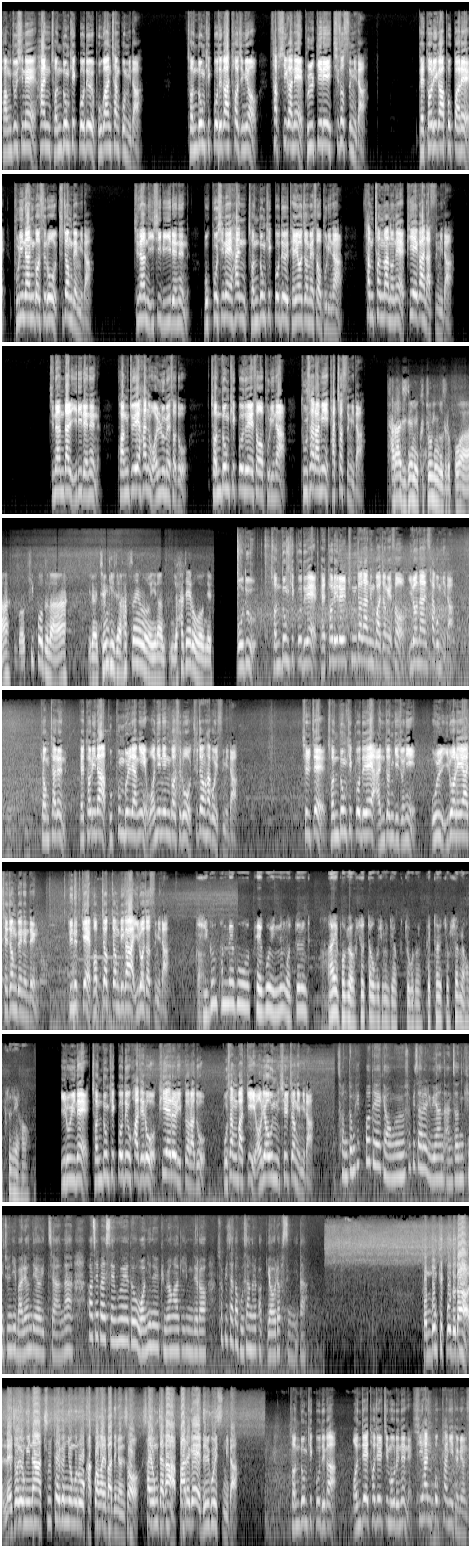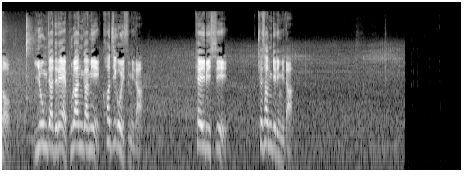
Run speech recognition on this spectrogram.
광주 시내 한 전동 킥보드 보관 창고입니다. 전동 킥보드가 터지며 삽시간에 불길이 치솟습니다. 배터리가 폭발해 불이 난 것으로 추정됩니다. 지난 22일에는 목포 시내 한 전동 킥보드 대여점에서 불이 나 3천만 원의 피해가 났습니다. 지난달 1일에는 광주의 한 원룸에서도 전동 킥보드에서 불이 나 두 사람이 다쳤습니다. 발화 지점이 그쪽인 것으로 보아 뭐 킥보드나 이런 전기적 합성으로 인한 이제 화재로 이제 모두 전동 킥보드에 배터리를 충전하는 과정에서 일어난 사고입니다. 경찰은 배터리나 부품 불량이 원인인 것으로 추정하고 있습니다. 실제 전동 킥보드의 안전 기준이 올 1월에야 제정되는 등 뒤늦게 법적 정비가 이루어졌습니다. 지금 판매되고 있는 것들은 아예 법이 없었다고 보시면 돼요. 그쪽으로 배터리 쪽 시험이 없으세요. 이로 인해 전동 킥보드 화재로 피해를 입더라도 보상받기 어려운 실정입니다. 전동 킥보드의 경우 소비자를 위한 안전 기준이 마련되어 있지 않아 화재 발생 후에도 원인을 규명하기 힘들어 소비자가 보상을 받기 어렵습니다. 전동 킥보드가 레저용이나 출퇴근용으로 각광을 받으면서 사용자가 빠르게 늘고 있습니다. 전동 킥보드가 언제 터질지 모르는 시한 폭탄이 되면서 이용자들의 불안감이 커지고 있습니다. KBC 최선길입니다.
